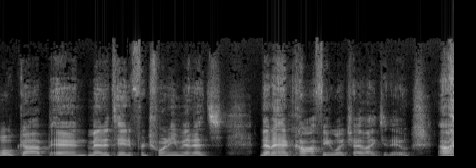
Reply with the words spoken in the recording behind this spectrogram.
woke up and meditated for 20 minutes. Then I had coffee, which I like to do. Uh,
